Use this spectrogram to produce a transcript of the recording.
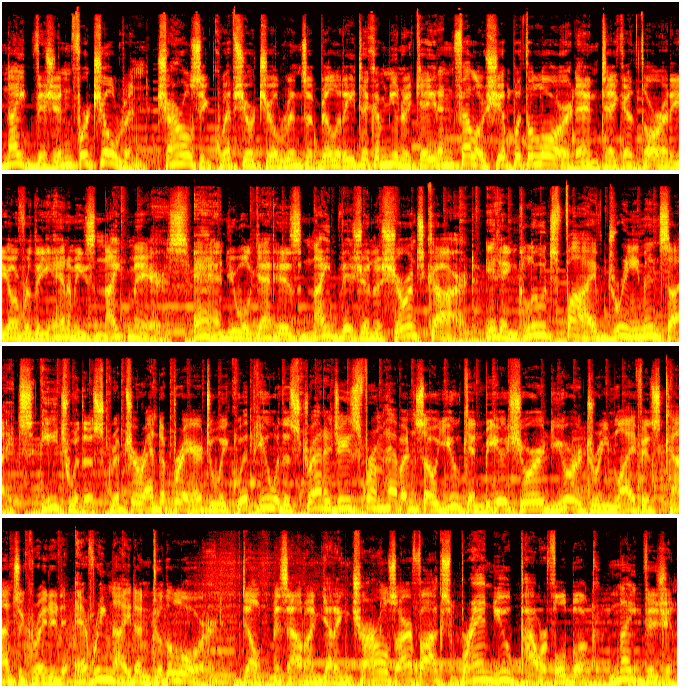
Night Vision for Children. Charles equips your children's ability to communicate and fellowship with the Lord and take authority over the enemy's nightmares. And you will get his Night Vision Assurance Card. It includes five dream insights, each with a scripture and a prayer to equip you with the strategies from heaven so you can be assured your dream life is consecrated every night unto the Lord. Don't miss out on getting Charles R. Fox's brand new powerful book, Night Vision,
